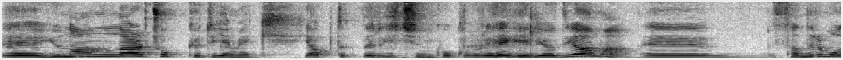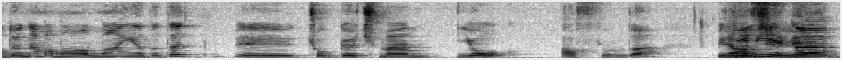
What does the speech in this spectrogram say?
Ee, Yunanlılar çok kötü yemek yaptıkları için koku buraya geliyor diyor ama e, sanırım o dönem ama Almanya'da da e, çok göçmen yok aslında. Birazcık yeni. da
